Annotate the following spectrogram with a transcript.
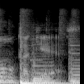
ConcaCast.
